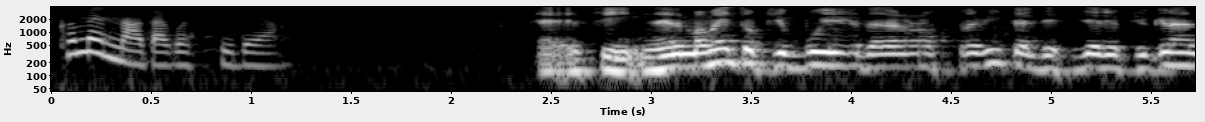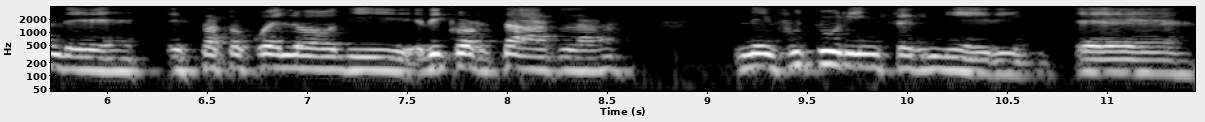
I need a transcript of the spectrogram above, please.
Com'è nata questa idea? Eh, sì, nel momento più buio della nostra vita il desiderio più grande è stato quello di ricordarla nei futuri infermieri. Eh,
